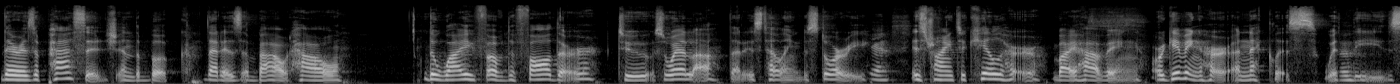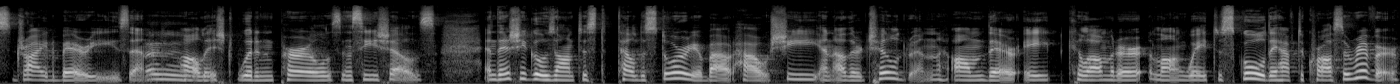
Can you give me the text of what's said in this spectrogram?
there is a passage in the book that is about how the wife of the father to Xuela, that is telling the story, Yes. is trying to kill her by having or giving her a necklace with oh. these dried berries and oh. polished wooden pearls and seashells. And then she goes on to st- tell the story about how she and other children on their eight kilometer long way to school, they have to cross a river.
